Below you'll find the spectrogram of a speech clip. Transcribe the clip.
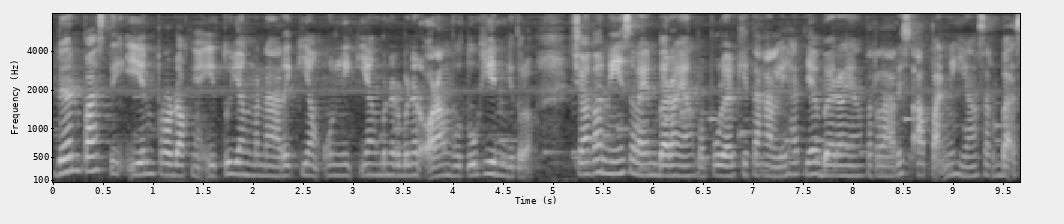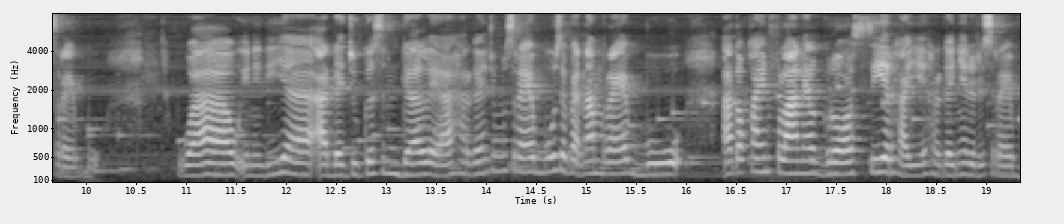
dan pastiin produknya itu yang menarik, yang unik, yang bener-bener orang butuhin gitu loh. Contoh nih, selain barang yang populer, kita akan lihat ya barang yang terlaris apa nih yang serba seribu. Wow, ini dia. Ada juga sendal ya. Harganya cuma 1000 sampai 6000 atau kain flanel grosir harganya dari 1000.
